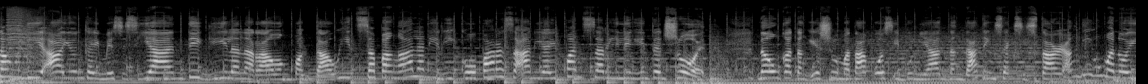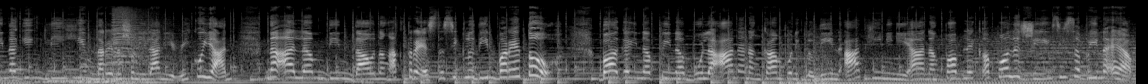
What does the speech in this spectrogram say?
Sa huli ayon kay Mrs. Yan, tigilan na raw ang pagdawit sa pangalan ni Rico para sa anyay pansariling intensyon. Naungkat ang issue matapos ibunyag ng dating sexy star ang di umano'y naging lihim na relasyon nila ni Rico Yan na alam din daw ng aktres na si Claudine Barreto. Bagay na pinabulaanan ng kampo ni Claudine at hiningian ng public apology si Sabrina M.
